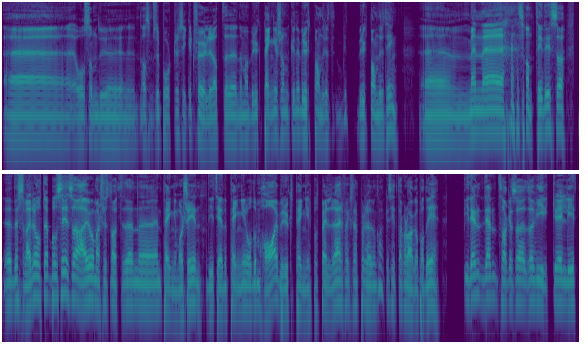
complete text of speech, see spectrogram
Eh, og som du da som supporter sikkert føler at eh, de har brukt penger som kunne brukt på andre, blitt brukt på andre ting. Eh, men eh, samtidig så eh, Dessverre, holdt jeg på å si, så er jo Manchester United en, eh, en pengemaskin. De tjener penger, og de har brukt penger på spillere her, f.eks. De kan ikke sitte og klage på de. I den, den saken så, så virker det litt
